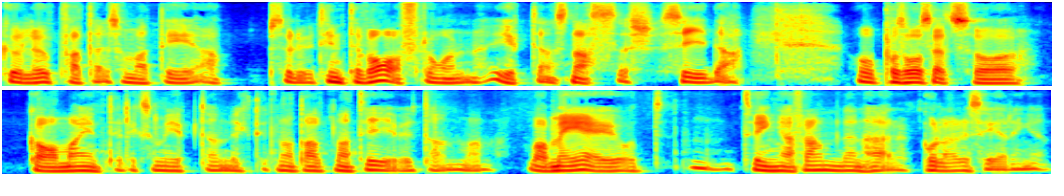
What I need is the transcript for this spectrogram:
skulle uppfatta det som att det absolut inte var från Egyptens Nassers sida. Och på så sätt så gav man inte liksom Egypten riktigt något alternativ utan man var med och tvingade tvinga fram den här polariseringen.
